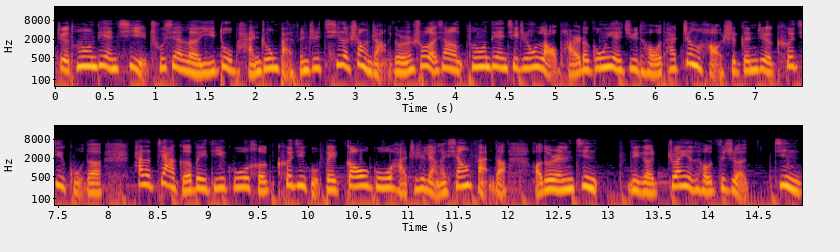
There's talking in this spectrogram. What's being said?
这个通用电气出现了一度盘中百分之七的上涨。有人说了，像通用电气这种老牌的工业巨头，它正好是跟这个科技股的它的价格被低估和科技股被高估，哈，这是两个相反的。好多人进那个专业的投资者。进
